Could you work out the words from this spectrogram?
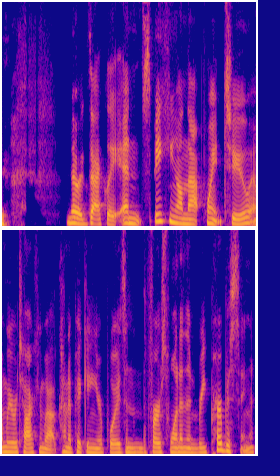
no, exactly. And speaking on that point too, and we were talking about kind of picking your poison in the first one and then repurposing.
